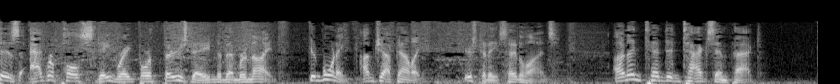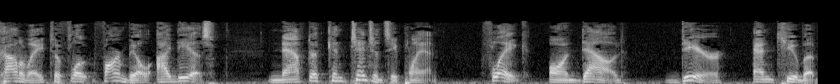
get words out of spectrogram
is AgriPulse Daybreak for Thursday, November 9th. Good morning. I'm Jeff Nalley. Here's today's headlines. Unintended tax impact. Conaway to float farm bill ideas. NAFTA contingency plan. Flake on Doud, Deere, and Cuba.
